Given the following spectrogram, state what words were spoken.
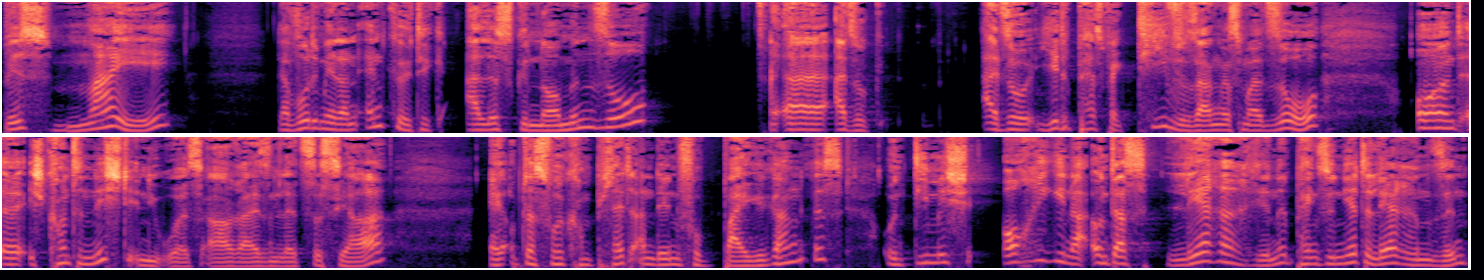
bis Mai, da wurde mir dann endgültig alles genommen so. Äh, also, also jede Perspektive, sagen wir es mal so. Und äh, ich konnte nicht in die USA reisen letztes Jahr. Ey, ob das wohl komplett an denen vorbeigegangen ist und die mich original und das Lehrerinnen, pensionierte Lehrerinnen sind,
